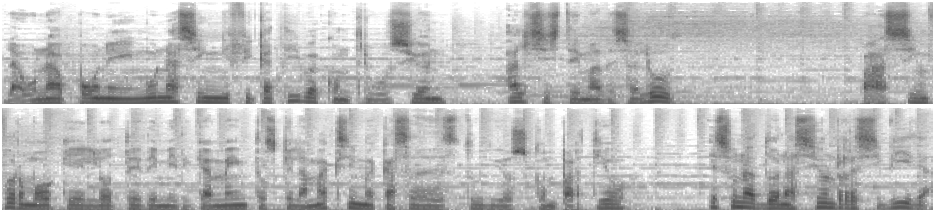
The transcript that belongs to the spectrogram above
la UNA pone en una significativa contribución al sistema de salud Paz informó que el lote de medicamentos que la máxima casa de estudios compartió es una donación recibida,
